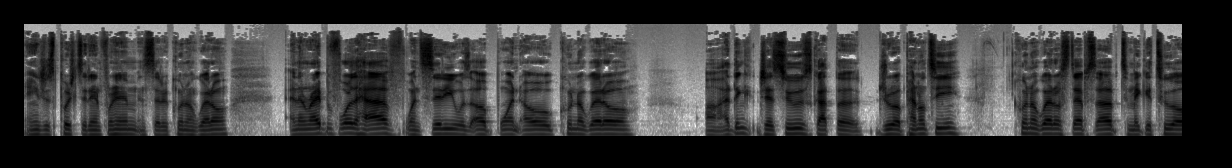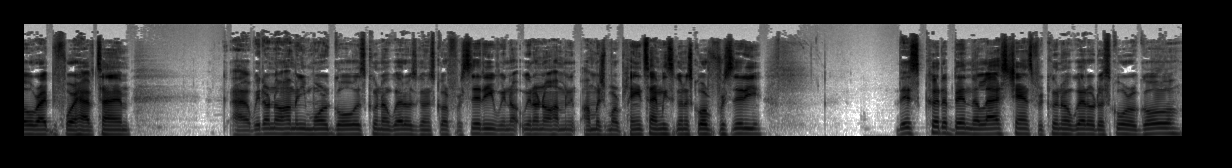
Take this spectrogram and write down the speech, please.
and he just pushed it in for him instead of Kun Agüero. And then right before the half, when City was up 1-0, Kun Agüero, uh, I think Jesus got the drew a penalty. Kun Agüero steps up to make it 2-0 right before halftime. Uh, we don't know how many more goals Kun Agüero is going to score for City. We know we don't know how many how much more playing time he's going to score for City this could have been the last chance for Kun Agüero to score a goal.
